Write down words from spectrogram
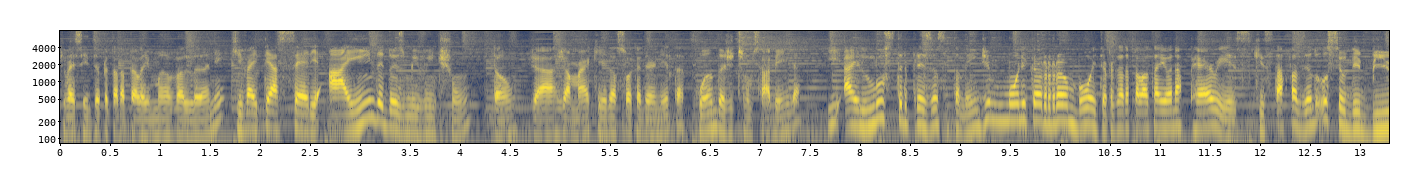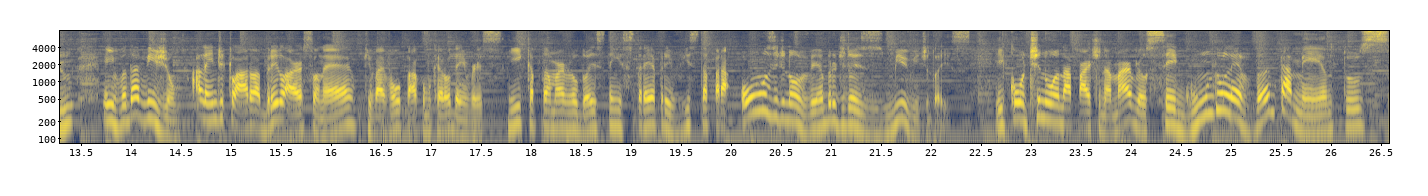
que vai ser interpretada pela Iman Valani, que vai ter a série ainda em 2021. Então já, já marque aí da sua caderneta, quando a gente não sabe ainda. E a ilustre presença também de Mônica Rambeau, interpretada pela Tayona Paris, que está fazendo o seu debut em WandaVision. Além de, claro, a Brie Larson, né, que vai voltar como Carol Danvers. E Capitã Marvel 2 tem estreia prevista para 11 de novembro de 2022. E continuando a parte da Marvel, segundo levantamentos,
